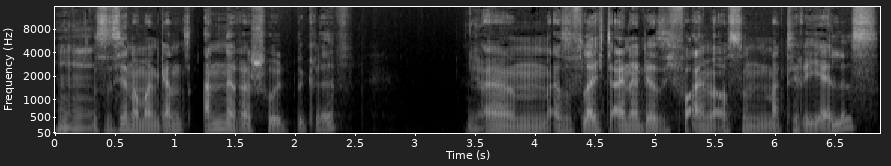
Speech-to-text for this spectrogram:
Hm. Das ist ja nochmal ein ganz anderer Schuldbegriff. Ja. Ähm, also vielleicht einer, der sich vor allem auf so ein materielles,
